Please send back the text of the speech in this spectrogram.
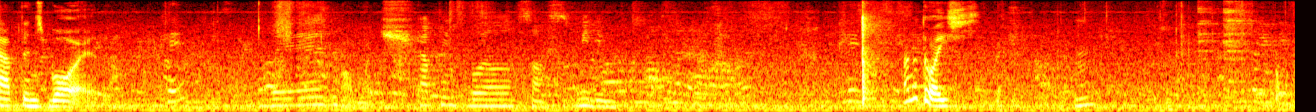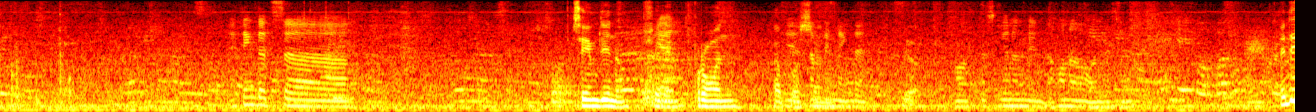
Captain's Boil. Okay. With How much? Captain's Boil sauce, medium. Okay. Ano to, Ice? Hmm? I think that's uh Same din, no? Shrimp, Yeah. prawn, yeah, tapos something ano. like that. Yeah. Oh, tapos ganun din. Ako na order siya. Hindi,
